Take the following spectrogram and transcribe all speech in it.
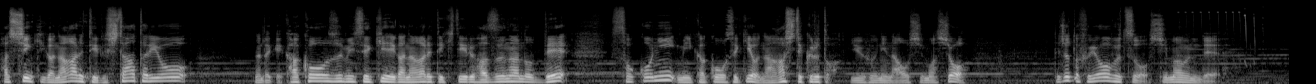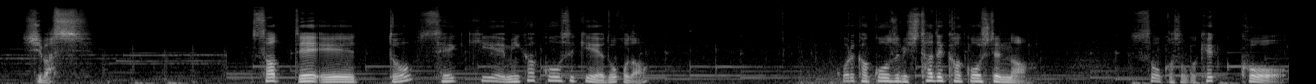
発信機が流れている下あたりを、なんだっけ、加工済み石英が流れてきているはずなので、そこに未加工石を流してくるという風に直しましょう。で、ちょっと不要物をしまうんで、しばし。さて、えー、っと、石英、未加工石英はどこだ？これ加工済み、下で加工してんな。そうかそうか、結構、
